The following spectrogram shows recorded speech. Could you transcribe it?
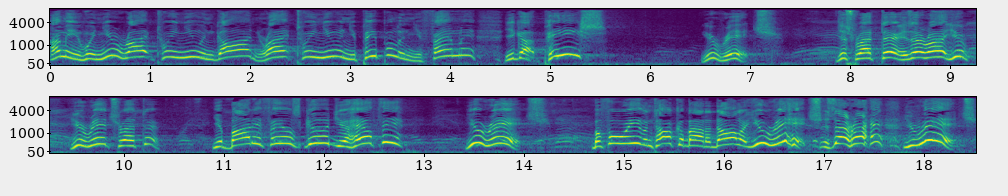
I mean, when you're right between you and God, and right between you and your people and your family, you got peace, you're rich. Just right there. Is that right? You're, you're rich right there. Your body feels good, you're healthy, you're rich. Before we even talk about a dollar, you're rich. Is that right? You're rich.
